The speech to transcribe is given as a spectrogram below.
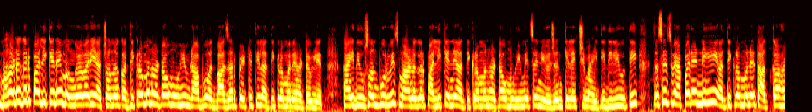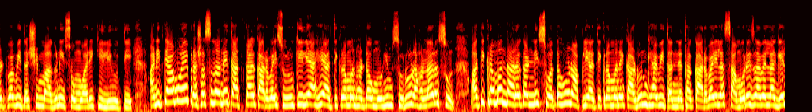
महानगरपालिकेने मंगळवारी अचानक अतिक्रमण हटाव मोहीम राबवत बाजारपेठेतील अतिक्रमणे हटवली आहेत काही दिवसांपूर्वीच महानगरपालिकेने अतिक्रमण हटाव मोहिमेचे नियोजन केल्याची माहिती दिली होती. तसेच व्यापाऱ्यांनीही अतिक्रमणे तात्काळ हटवावीत अशी मागणी सोमवारी केली होती. आणि त्यामुळे प्रशासनाने तात्काळ कारवाई सुरू केली आहे. अतिक्रमण हटाव मोहीम सुरू राहणार असून अतिक्रमण धारकांनी स्वतःहून आपली अतिक्रमणे काढून घ्यावीत. अन्यथा कारवाईला सामोरे जावे लागेल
